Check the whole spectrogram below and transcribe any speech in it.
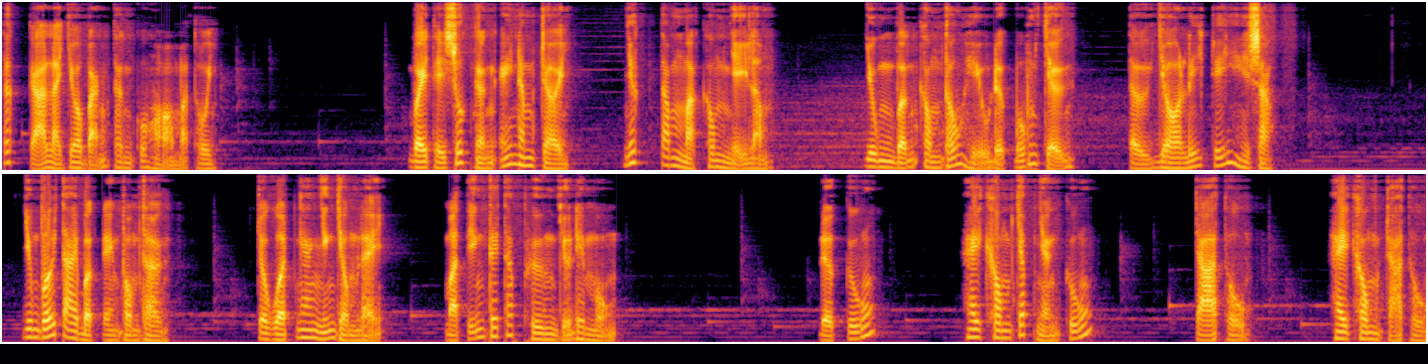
Tất cả là do bản thân của họ mà thôi. Vậy thì suốt ngần ấy năm trời, Nhất tâm mà không nhị lòng. Dung vẫn không thấu hiểu được bốn chữ, Tự do lý trí hay sao? Dung với tay bật đèn phòng thờ, Rồi quệt ngang những dòng lệ Mà tiến tới thắp hương giữa đêm muộn. Được cứu Hay không chấp nhận cứu? Trả thù Hay không trả thù?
